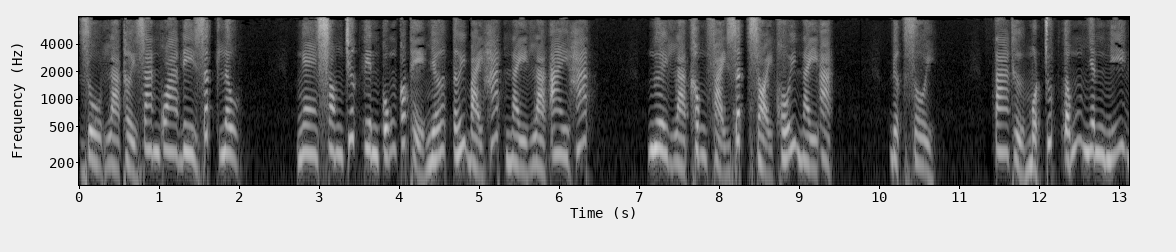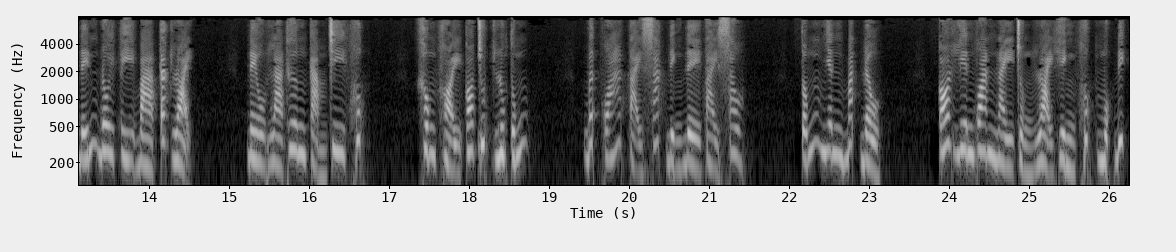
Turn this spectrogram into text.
Dù là thời gian qua đi rất lâu. Nghe xong trước tiên cũng có thể nhớ tới bài hát này là ai hát. Ngươi là không phải rất giỏi khối này à. Được rồi. Ta thử một chút tống nhân nghĩ đến đôi tì bà các loại. Đều là thương cảm chi khúc. Không khỏi có chút lung túng. Bất quá tại xác định đề tài sau. Tống nhân bắt đầu. Có liên quan này chủng loại hình khúc mục đích.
